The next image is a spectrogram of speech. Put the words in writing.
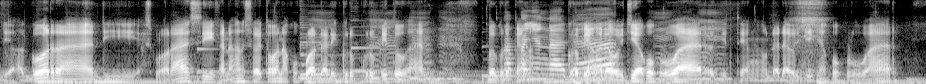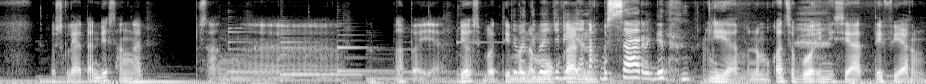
di agora di eksplorasi karena kan setelah itu kan aku keluar dari grup-grup itu kan. beberapa Bapaknya yang nggak grup ada. yang ada uji aku keluar gitu yang udah ada ujinya aku keluar. Terus kelihatan dia sangat sangat apa ya dia seperti tiba-tiba menemukan jadi anak besar gitu Iya, menemukan sebuah inisiatif yang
